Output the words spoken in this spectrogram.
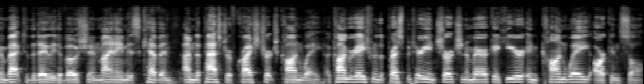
Welcome back to the Daily Devotion. My name is Kevin. I'm the pastor of Christ Church Conway, a congregation of the Presbyterian Church in America here in Conway, Arkansas.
